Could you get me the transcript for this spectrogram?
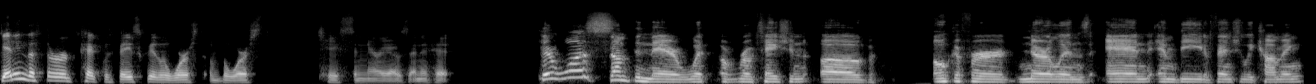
getting the third pick was basically the worst of the worst case scenarios, and it hit. There was something there with a rotation of Okafor, Nerlens, and Embiid eventually coming,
